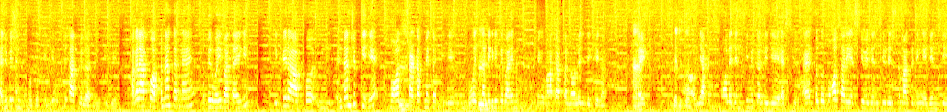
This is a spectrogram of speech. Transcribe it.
एजुकेशन पे फोकस कीजिए उसके साथ में लर्निंग कीजिए अगर आपको अपना करना है तो फिर वही बात आएगी कि फिर आप इंटर्नशिप कीजिए स्मॉल स्टार्टअप में कर लीजिए वो इतना डिग्री हम्म। के बारे में वहाँ पे आपका नॉलेज दिखेगा राइट हाँ। या फिर स्मॉल एजेंसी में कर लीजिए आजकल तो बहुत सारी S agency digital marketing agency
